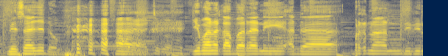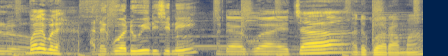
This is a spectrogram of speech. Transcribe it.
Biasa aja dong. Ya, cukup. Gimana kabarnya nih? Ada perkenalan diri dulu. Boleh boleh. Ada gua Dwi di sini. Ada gue Eca. Ada gue Rama.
